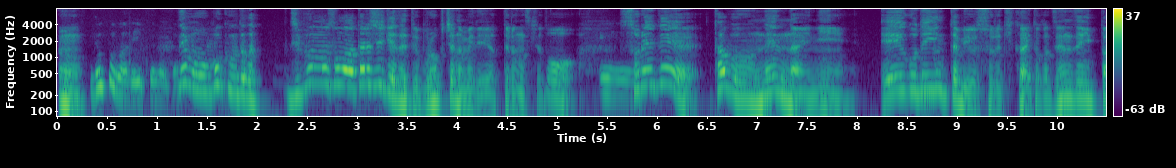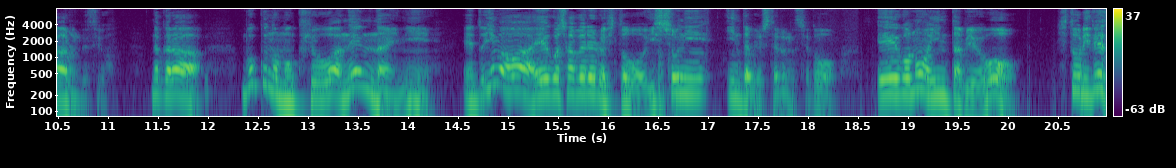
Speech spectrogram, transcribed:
うん。どこまで行くのか。でも僕、だから自分のその新しい経済っていうブロックチェーンのメディアやってるんですけど、えーそれで多分年内に英語でインタビューする機会とか全然いっぱいあるんですよ。だから僕の目標は年内に、えっと今は英語喋れる人を一緒にインタビューしてるんですけど、英語のインタビューを一人で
